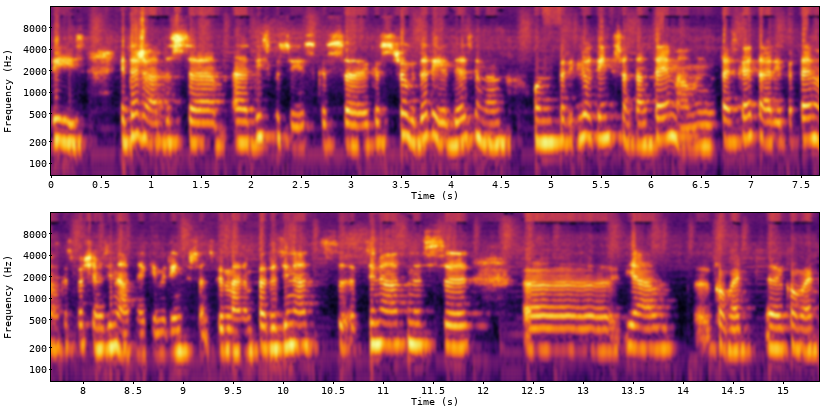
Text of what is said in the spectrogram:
bijis, ir dažādas diskusijas, kas, kas šogad arī ir diezgan un, un par ļoti interesantām tēmām. Un tā skaitā arī par tēmām, kas pašiem zinātniekiem ir interesants, piemēram, par zinātnes. zinātnes jā, komer, komer,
